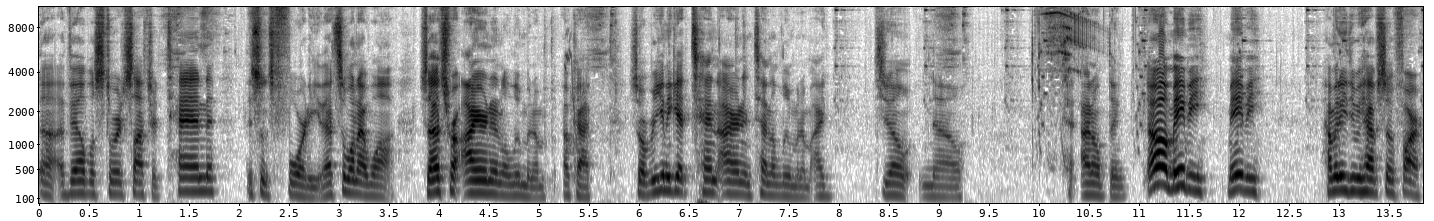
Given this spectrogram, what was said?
Uh, available storage slots are 10. This one's 40. That's the one I want. So that's for iron and aluminum. Okay. So are we going to get 10 iron and 10 aluminum? I don't know. I don't think. Oh, maybe. Maybe. How many do we have so far?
